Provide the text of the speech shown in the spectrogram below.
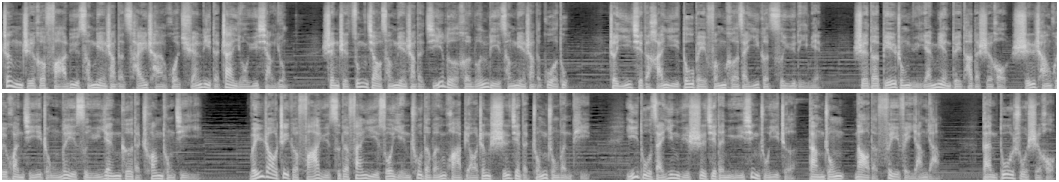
政治和法律层面上的财产或权利的占有与享用，甚至宗教层面上的极乐和伦理层面上的过渡，这一切的含义都被缝合在一个词语里面，使得别种语言面对它的时候，时常会唤起一种类似于阉割的创痛记忆。围绕这个法语词的翻译所引出的文化表征实践的种种问题，一度在英语世界的女性主义者当中闹得沸沸扬扬，但多数时候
